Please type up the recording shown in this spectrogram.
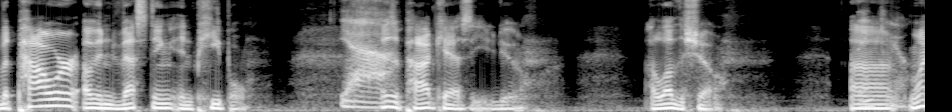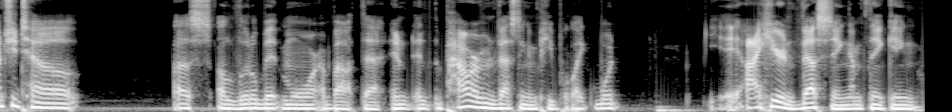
The power of investing in people. Yeah There's a podcast that you do. I love the show. Thank uh, you. Why don't you tell us a little bit more about that and, and the power of investing in people? Like what I hear investing, I'm thinking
